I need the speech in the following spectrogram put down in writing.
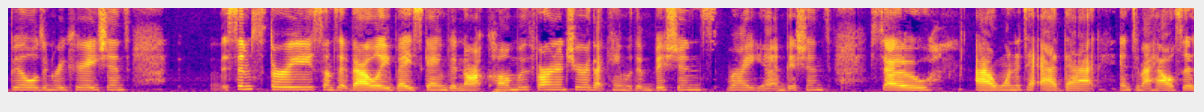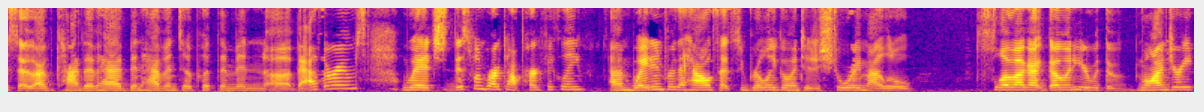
builds and recreations, the Sims 3 Sunset Valley base game did not come with furniture. That came with ambitions, right? Yeah, ambitions. So I wanted to add that into my houses. So I've kind of had been having to put them in uh, bathrooms, which this one worked out perfectly. I'm waiting for the house that's really going to destroy my little flow I got going here with the laundry,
